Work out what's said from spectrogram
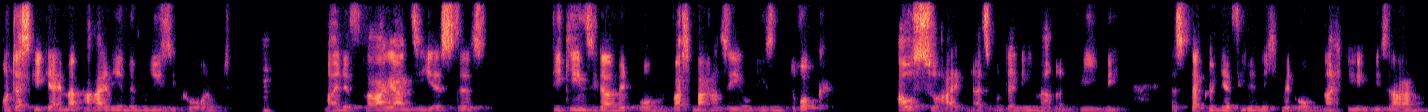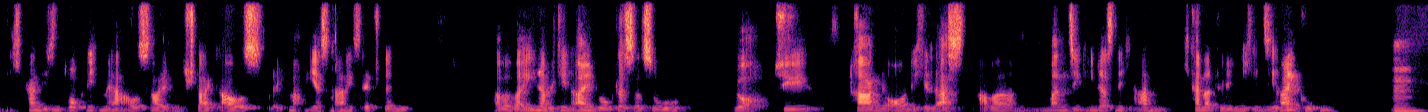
Und das geht ja immer parallel mit dem Risiko. Und mhm. meine Frage an Sie ist es, wie gehen Sie damit um? Was machen Sie, um diesen Druck auszuhalten als Unternehmerin? Wie, wie, das, da können ja viele nicht mit um. Ne? Die, die sagen, ich kann diesen Druck nicht mehr aushalten, ich steige aus oder ich mache mich jetzt gar nicht selbstständig. Aber bei Ihnen habe ich den Eindruck, dass das so, ja, Sie tragen eine ordentliche Last, aber man sieht Ihnen das nicht an. Ich kann natürlich nicht in Sie reingucken. Mhm.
